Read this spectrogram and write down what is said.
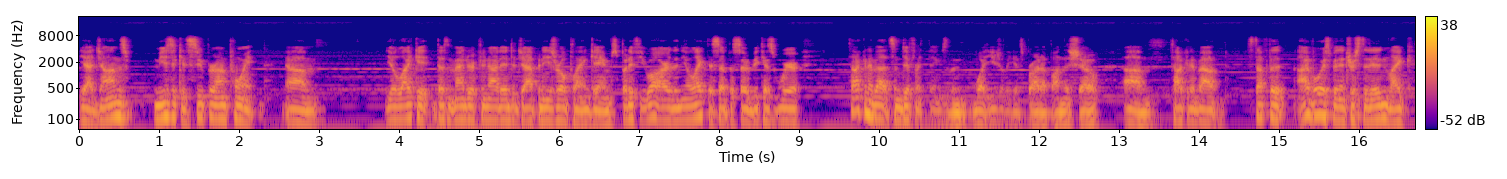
yeah, John's music is super on point. Um, you'll like it. Doesn't matter if you're not into Japanese role playing games, but if you are, then you'll like this episode because we're talking about some different things than what usually gets brought up on this show. Um, talking about stuff that I've always been interested in, like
